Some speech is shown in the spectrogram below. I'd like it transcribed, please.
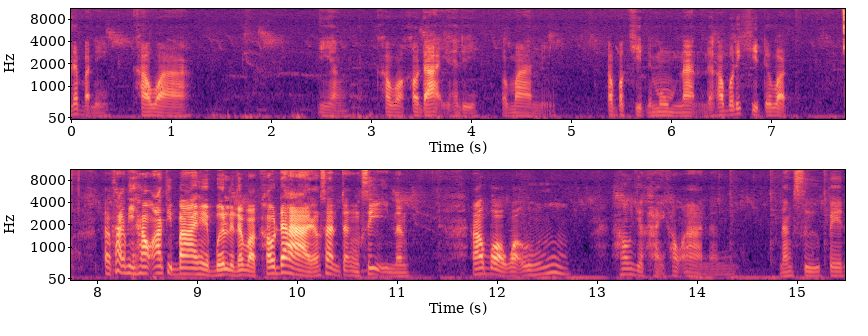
แล้วบัดนี้เขาว่าเอียง เขาว่าเขาได้ฮะดีประมาณนี้ เขาประคิดในมุมนั้นแต่เขาไม่ได้คิดด้วยว่าทั้งทางที่เขาอธิบายให้เบิร์ดเลยนะว่าเขาด่าจังสั่นจังสี่นั้นเขาบอกว่าเออเขาอยากให้เขาอ่านนั้นหนังสือเป็น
